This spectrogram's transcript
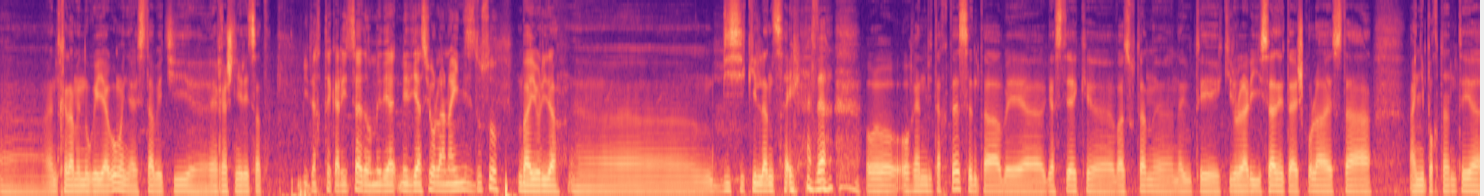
uh, entrenamendu gehiago, baina ez da beti uh, errez niretzat. Bitartekaritza edo media, mediazio lan hainiz duzu? Bai hori da. Uh, biziki lan zaila da horren bitartez, eta be, uh, gazteak uh, bazutan uh, nahi dute kirolari izan eta eskola ez da hain importantea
